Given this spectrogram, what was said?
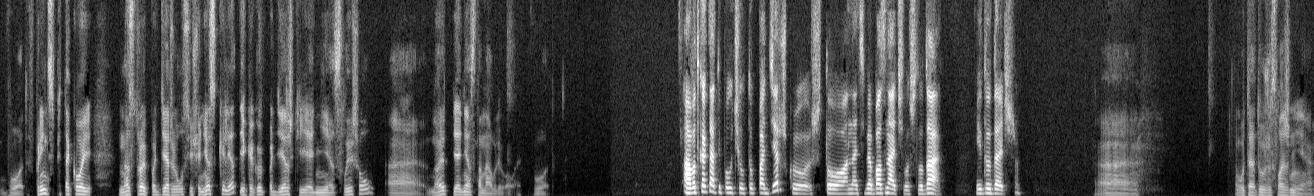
Вот. В принципе, такой настрой поддерживался еще несколько лет, никакой поддержки я не слышал, а, но это меня не останавливало. Вот. А вот когда ты получил ту поддержку, что она тебя обозначила, что да, иду дальше? А, вот это уже сложнее.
